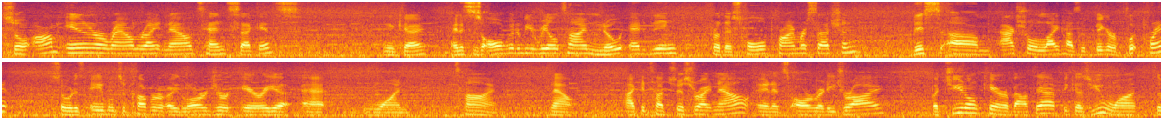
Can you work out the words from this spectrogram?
So I'm in and around right now 10 seconds, okay? And this is all gonna be real time, no editing for this whole primer session. This um, actual light has a bigger footprint, so it is able to cover a larger area at one time. Now, I can touch this right now and it's already dry, but you don't care about that because you want the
